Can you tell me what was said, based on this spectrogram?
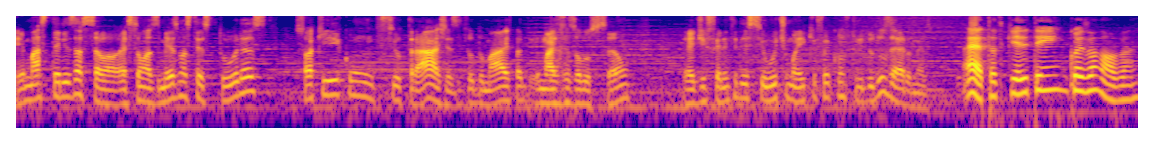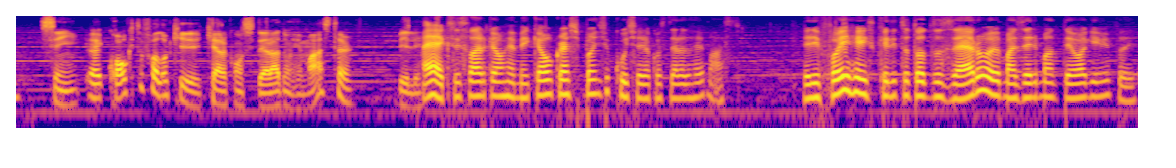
Remasterização. São as mesmas texturas, só que com filtragens e tudo mais, mais resolução. É diferente desse último aí que foi construído do zero mesmo. É, tanto que ele tem coisa nova, né? Sim. É, qual que tu falou que, que era considerado um remaster, Billy? É, que vocês falaram que é um remake, é o Crash Bandicoot, ele é considerado remaster. Ele foi reescrito todo do zero, mas ele manteve a gameplay.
